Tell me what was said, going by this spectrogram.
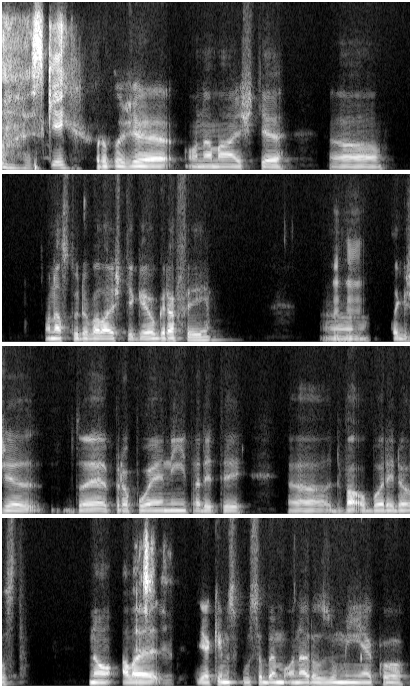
Hezky. protože ona má ještě, uh, ona studovala ještě geografii, uh, Mhm. takže to je propojený tady ty uh, dva obory dost. No, ale Jasně. jakým způsobem ona rozumí jako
